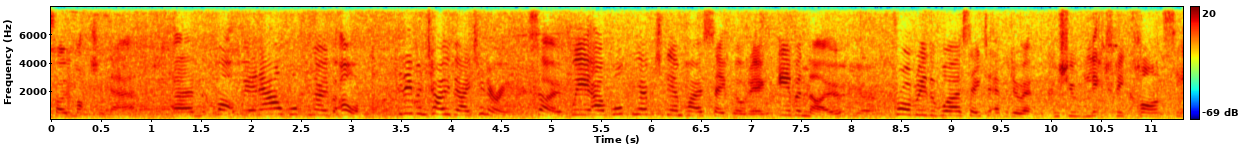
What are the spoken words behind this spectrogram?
so much in there. Um, but we are now walking over, oh, didn't even tell you the itinerary. So we are walking over to the Empire State Building, even though probably the worst day to ever do it because you literally can't see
